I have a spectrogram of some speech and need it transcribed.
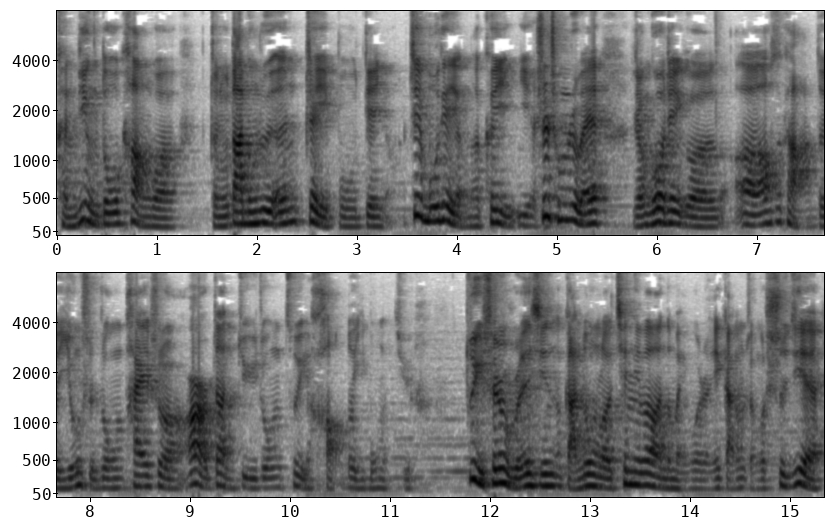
肯定都看过《拯救大兵瑞恩》这部电影。这部电影呢，可以也是称之为整个这个呃奥斯卡的影史中拍摄二战剧中最好的一部美剧，最深入人心，感动了千千万万的美国人，也感动整个世界。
